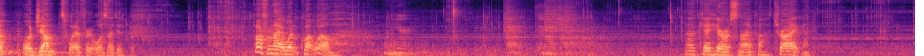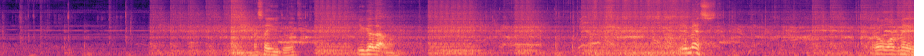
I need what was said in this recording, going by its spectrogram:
or jumped, whatever it was I did. Apart from that, it went quite well. Here. Okay, hero sniper. Try again. That's how you do it. You get that one. You missed. They all want me.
